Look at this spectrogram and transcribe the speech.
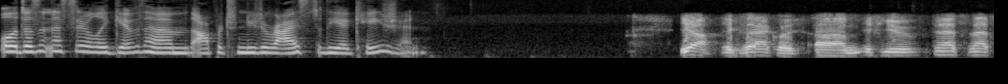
well, it doesn't necessarily give them the opportunity to rise to the occasion. Yeah, exactly. Um, if you that's that's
